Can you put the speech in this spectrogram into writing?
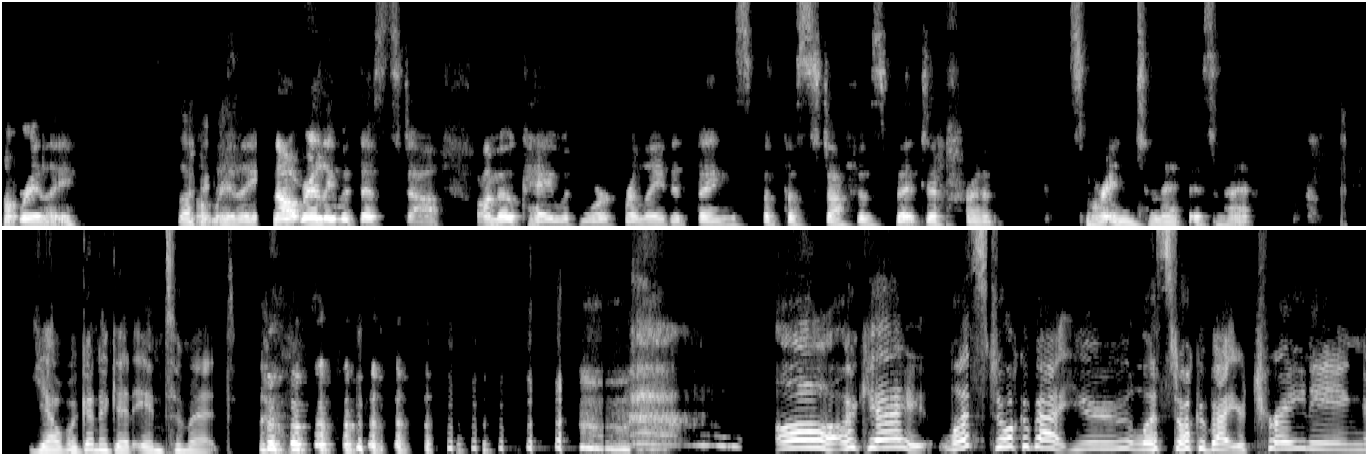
Not really. Not really. Not really with this stuff. I'm okay with work related things, but the stuff is a bit different. It's more intimate, isn't it? Yeah, we're going to get intimate. oh, okay. Let's talk about you. Let's talk about your training.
